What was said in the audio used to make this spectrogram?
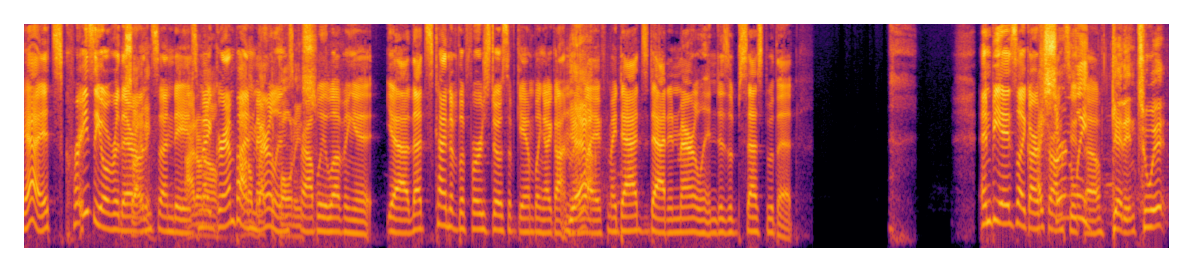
Yeah, it's crazy over there Exciting. on Sundays. My know. grandpa in Maryland's probably loving it. Yeah, that's kind of the first dose of gambling I got in Yeah. my life. My dad's dad in Maryland is obsessed with it. NBA is like our I certainly suit, get into it.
